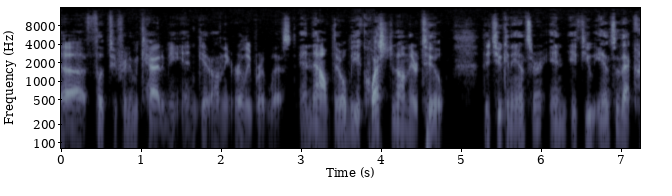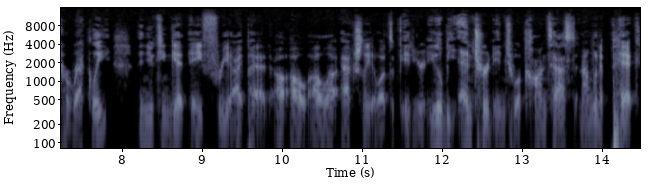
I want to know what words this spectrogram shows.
uh, Flip to Freedom Academy, and get on the early bird list. And now there will be a question on there too that you can answer, and if you answer that correctly, then you can get a free iPad. I'll, I'll, I'll uh, actually well, it'll be entered into a contest, and I'm going to pick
